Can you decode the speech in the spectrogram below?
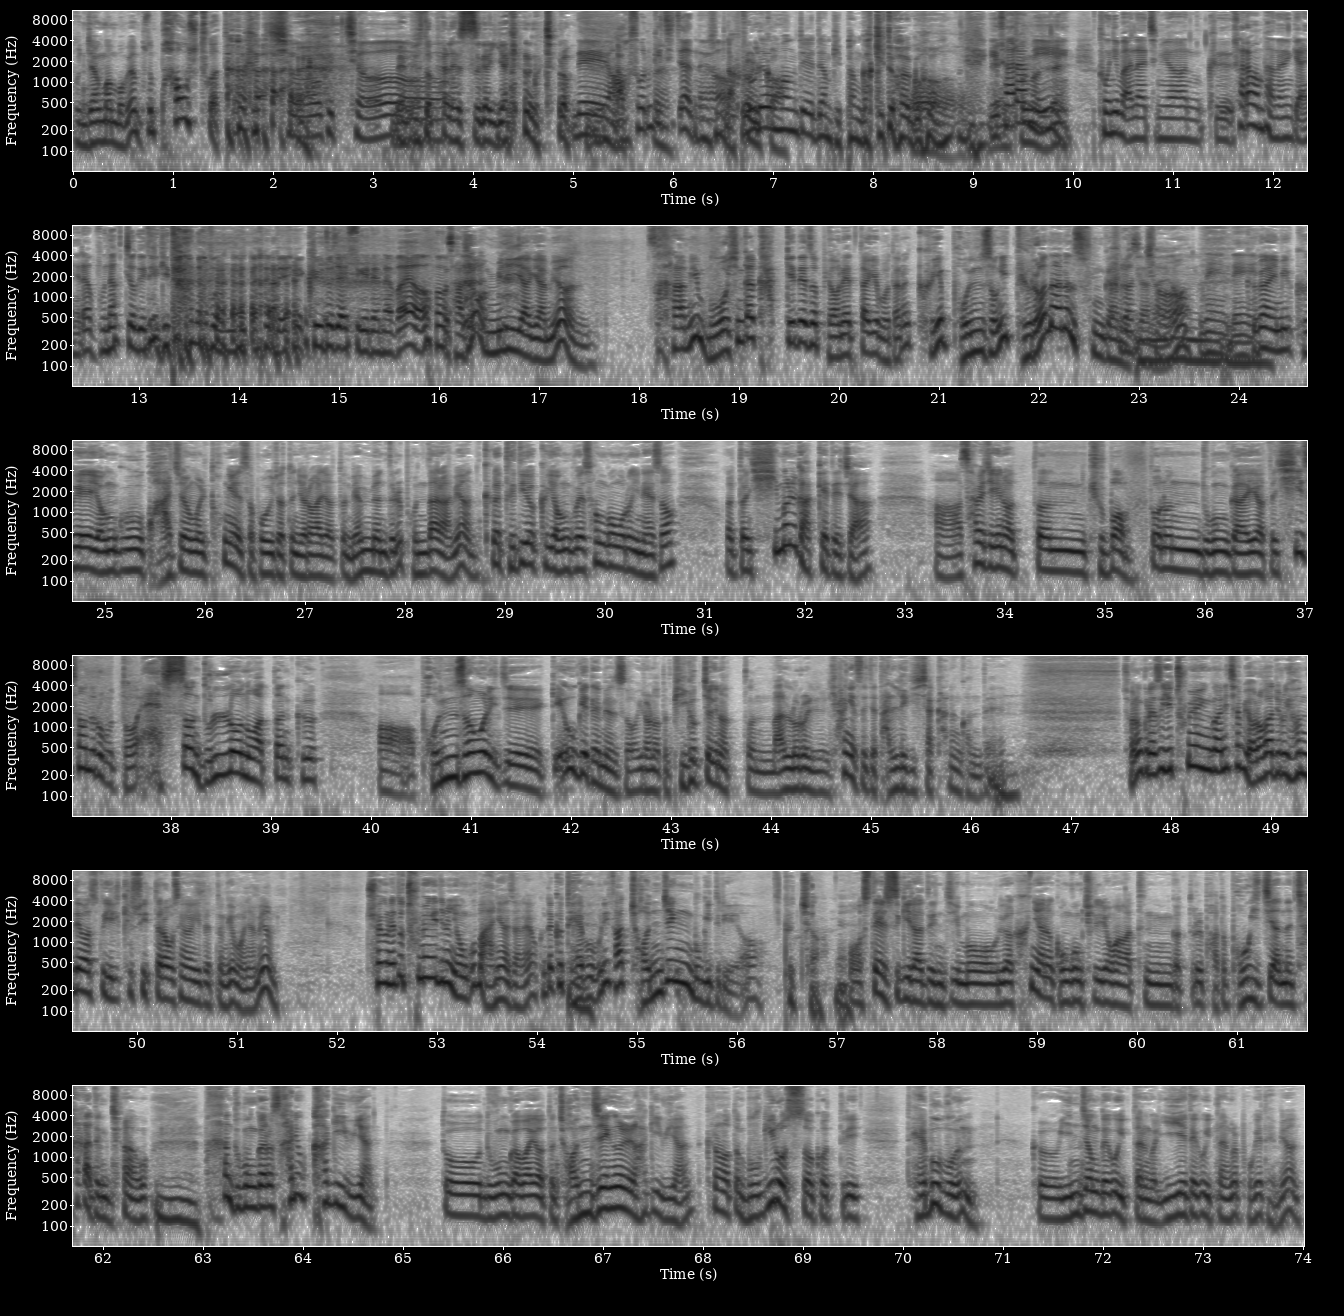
문장만 보면 무슨 파우스트 같아요. 그렇죠, 그렇죠. 멤피스토 팰레스가 이야기하는 것처럼. 네, 아, 소름 끼치지 않나요? 나폴레옹 그러니까. 황제에 대한 비판 같기도 하고. 어, 이 네, 사람이 정말인데. 돈이 많아지면 그 사람만 반하는 게 아니라 문학적이 되기도 하나 봅니다. 네, 글도 잘 쓰게 되나 봐요. 사실 엄밀히 이야기하면 사람이 무엇인가를 갖게 돼서 변했다기보다는 그의 본성이 드러나는 순간이잖아요. 그렇죠. 네, 네. 그가 이미 그의 연구 과정을 통해서 보여줬던 여러 가지 어떤 면면들을 본다라면 그가 드디어 그 연구의 성공으로 인해서 어떤 힘을 갖게 되자 아, 사회적인 어떤 규범 또는 누군가의 어떤 시선으로부터 애써 눌러놓았던 그 어, 본성을 이제 깨우게 되면서 이런 어떤 비극적인 어떤 말로를 향해서 이제 달리기 시작하는 건데 저는 그래서 이 투명 인간이 참 여러 가지로 현대 와서도 읽힐 수 있다라고 생각이 됐던 게 뭐냐면 최근에도 투명해지는 연구 많이 하잖아요. 근데 그 대부분이 다 전쟁 무기들이에요. 그렇죠. 네. 어, 스텔스기라든지 뭐 우리가 흔히 하는 007 영화 같은 것들을 봐도 보이지 않는 차가 등장하고 다 누군가를 사륙하기 위한 또 누군가와의 어떤 전쟁을 하기 위한 그런 어떤 무기로서 그것들이 대부분 그 인정되고 있다는 걸 이해되고 있다는 걸 보게 되면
